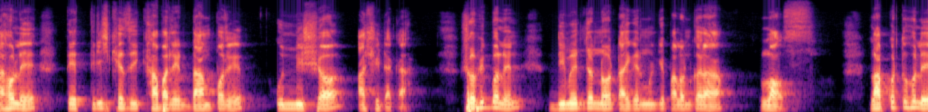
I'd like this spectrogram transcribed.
তাহলে তেত্রিশ কেজি খাবারের দাম পড়ে উনিশশো আশি টাকা। শফিক বলেন, ডিমের জন্য টাইগার মুরগি পালন করা লস লাভ করতে হলে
